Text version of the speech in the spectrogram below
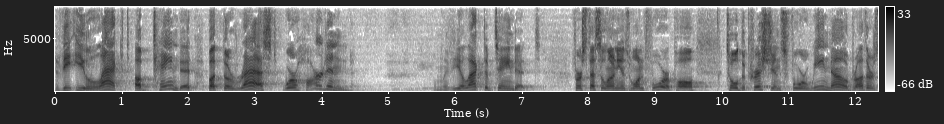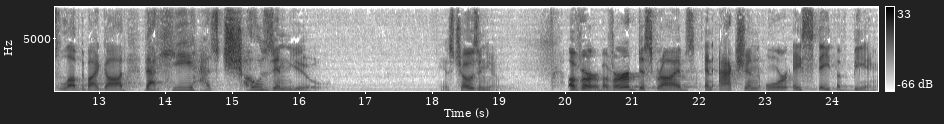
The elect obtained it, but the rest were hardened. Only the elect obtained it. 1 Thessalonians 1 4, Paul told the Christians, For we know, brothers loved by God, that He has chosen you. He has chosen you. A verb. A verb describes an action or a state of being.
